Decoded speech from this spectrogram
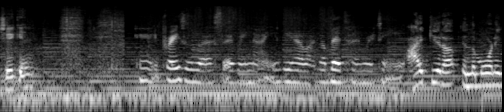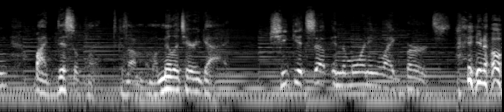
chicken. And he prays with us every night. We have like a bedtime routine. I get up in the morning by discipline because I'm, I'm a military guy. She gets up in the morning like birds. you know,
